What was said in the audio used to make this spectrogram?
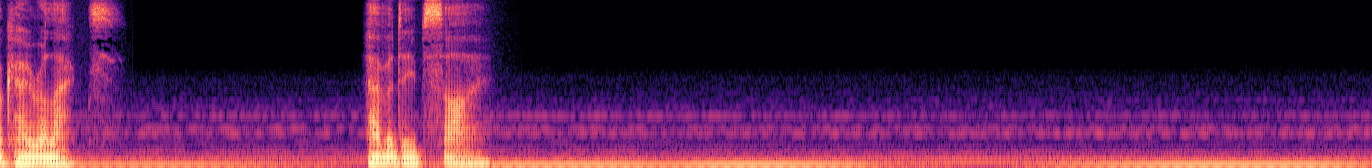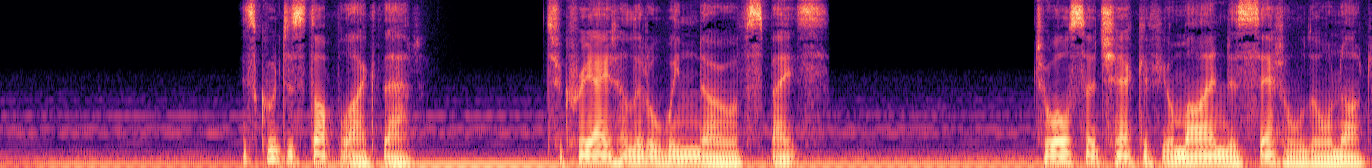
Okay, relax. Have a deep sigh. It's good to stop like that, to create a little window of space, to also check if your mind is settled or not.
